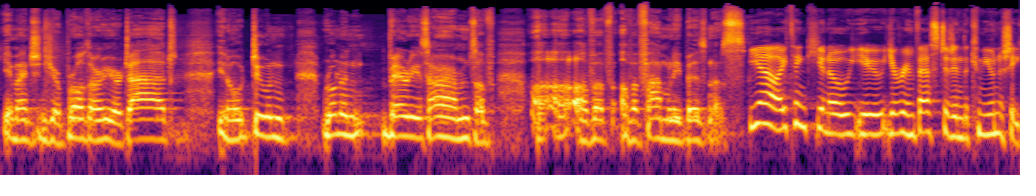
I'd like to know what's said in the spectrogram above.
You mentioned your brother, your dad. You know, doing running various arms of of of, of a family business. Yeah, I think you know you you're invested in the community,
